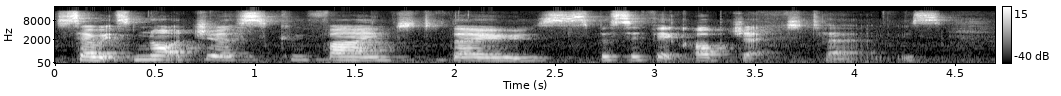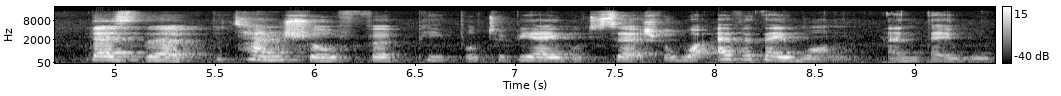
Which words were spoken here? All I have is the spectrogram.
So it's not just confined to those specific object terms. There's the potential for people to be able to search for whatever they want and they will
